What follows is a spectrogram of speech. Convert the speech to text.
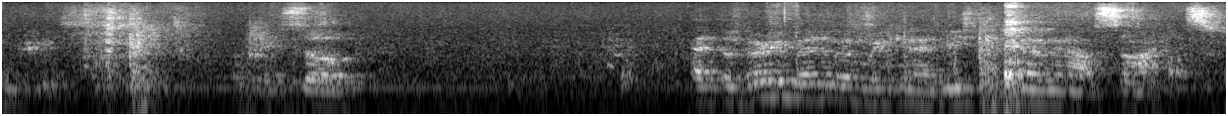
increase? Okay, so at the very minimum, we can at least determine our signs.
